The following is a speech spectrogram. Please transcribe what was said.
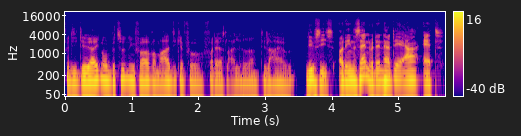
fordi det har ikke nogen betydning for, hvor meget de kan få for deres lejligheder, de lejer ud. Lige præcis. Og det interessante ved den her, det er, at,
